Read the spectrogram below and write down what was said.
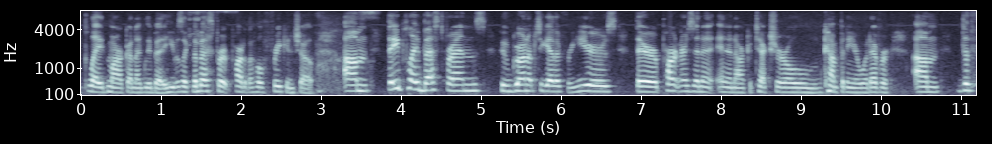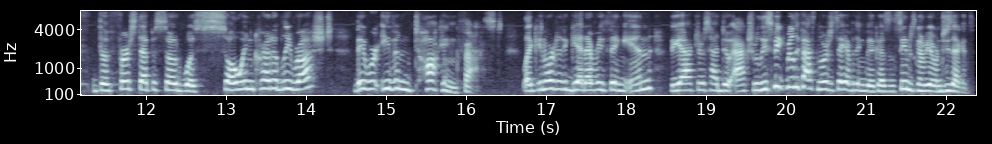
played Mark on Ugly Betty. He was like the best part part of the whole freaking show. Um, they play best friends who've grown up together for years. They're partners in, a, in an architectural company or whatever. Um, the the first episode was so incredibly rushed. They were even talking fast. Like in order to get everything in, the actors had to actually speak really fast in order to say everything because the scene was going to be over in two seconds.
